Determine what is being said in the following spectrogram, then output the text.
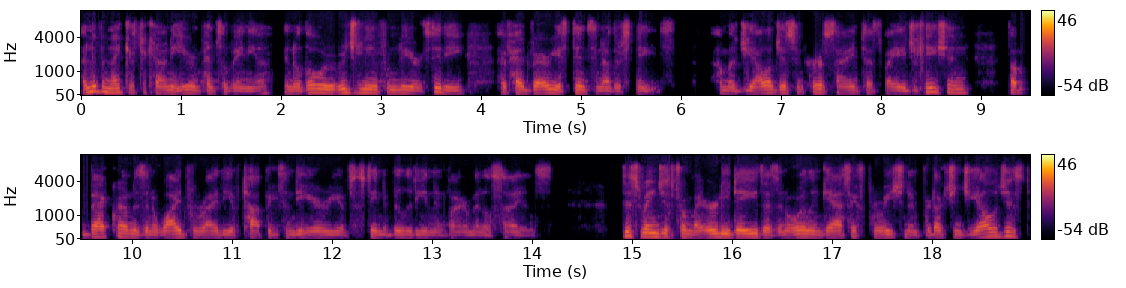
I live in Lancaster County here in Pennsylvania, and although originally I'm from New York City, I've had various stints in other states. I'm a geologist and earth scientist by education, but my background is in a wide variety of topics in the area of sustainability and environmental science. This ranges from my early days as an oil and gas exploration and production geologist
